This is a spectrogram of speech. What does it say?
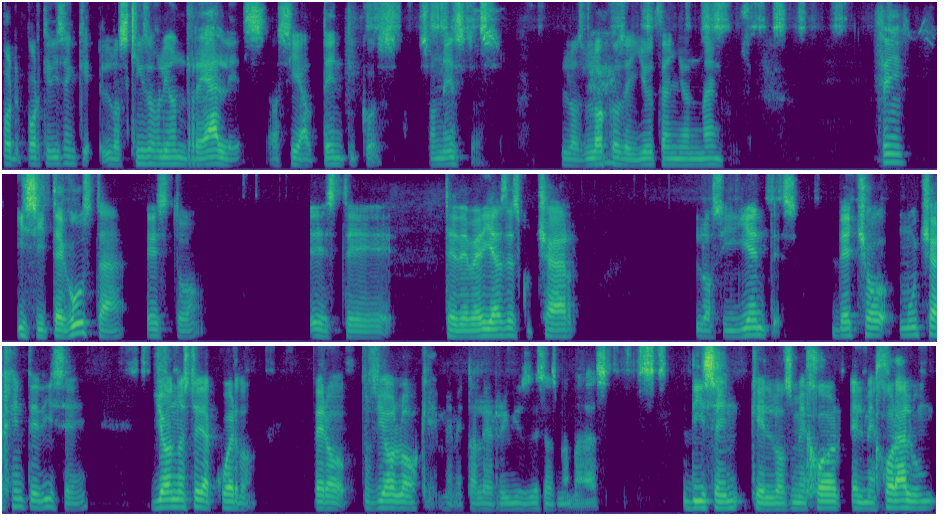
por- porque dicen que los Kings of Leon reales, así auténticos, son estos, los locos de Youth and Young Manhood. Sí, Y si te gusta esto, este, te deberías de escuchar los siguientes. De hecho, mucha gente dice, yo no estoy de acuerdo, pero pues yo lo que me meto a leer reviews de esas mamadas, dicen que los mejor, el mejor álbum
